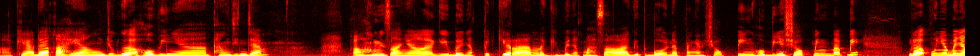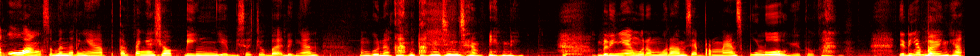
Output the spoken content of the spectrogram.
Oke, adakah yang juga hobinya tangjinjam? Kalau misalnya lagi banyak pikiran, lagi banyak masalah gitu, bawaannya pengen shopping, hobinya shopping tapi nggak punya banyak uang sebenarnya tapi pengen shopping ya bisa coba dengan menggunakan Tangjin Jam ini belinya yang murah-murah misalnya permen 10 gitu kan jadinya banyak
